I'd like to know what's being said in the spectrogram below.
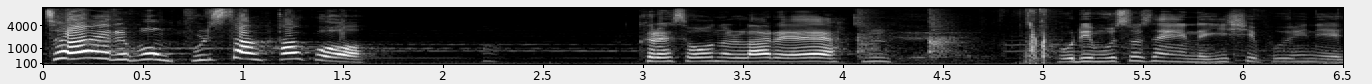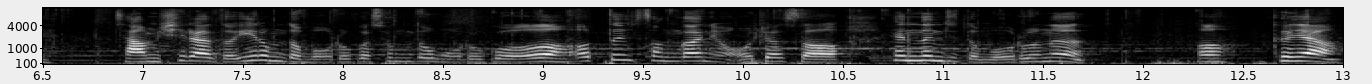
저 아이를 보면 불쌍하고 어? 그래서 오늘날에 음, 우리 무술생에는 이시 부인이 잠시라도 이름도 모르고 성도 모르고 어떤 성관이 오셔서 했는지도 모르는 어 그냥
